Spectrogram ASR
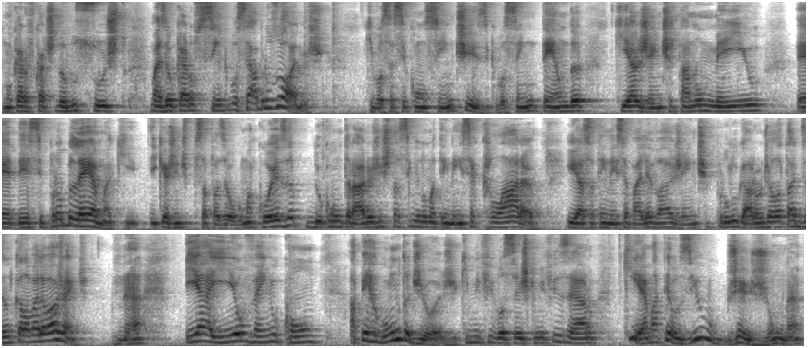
não quero ficar te dando susto, mas eu quero sim que você abra os olhos que você se conscientize, que você entenda que a gente está no meio é, desse problema aqui e que a gente precisa fazer alguma coisa, do contrário, a gente está seguindo uma tendência clara e essa tendência vai levar a gente para o lugar onde ela está dizendo que ela vai levar a gente, né? E aí eu venho com a pergunta de hoje, que me, vocês que me fizeram, que é, Mateus, e o jejum, né?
